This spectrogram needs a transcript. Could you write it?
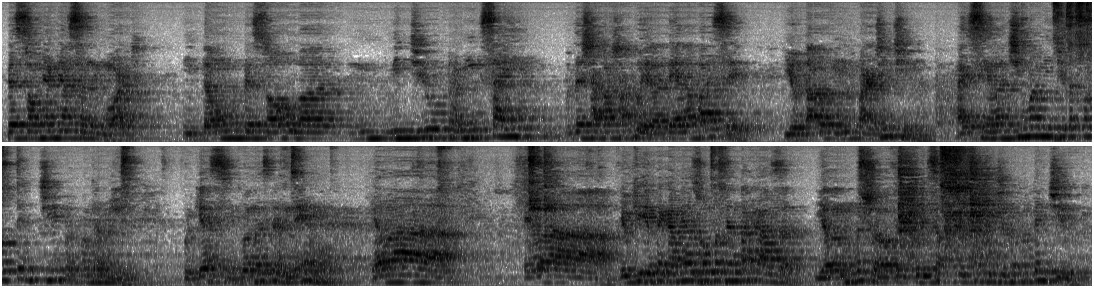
o pessoal me ameaçando de morte. Então o pessoal lá mediu para mim sair, deixar baixar a poeira até ela aparecer. E eu tava vindo para Argentina. Aí sim, ela tinha uma medida protetiva contra mim. Porque assim, quando nós terminamos, ela ela eu queria pegar minhas roupas dentro da casa e ela não deixou, ela fez por isso ela fez essa medida protetiva.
